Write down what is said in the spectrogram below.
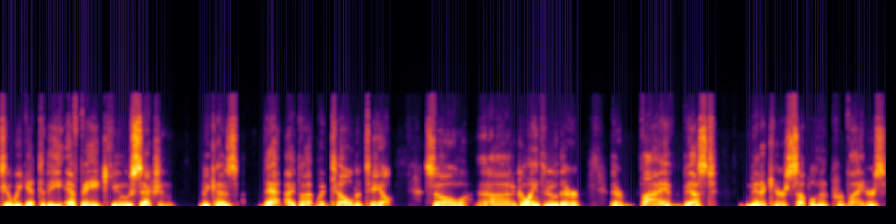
till we get to the FAQ section because that I thought would tell the tale. So, uh, going through their their five best Medicare supplement providers,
